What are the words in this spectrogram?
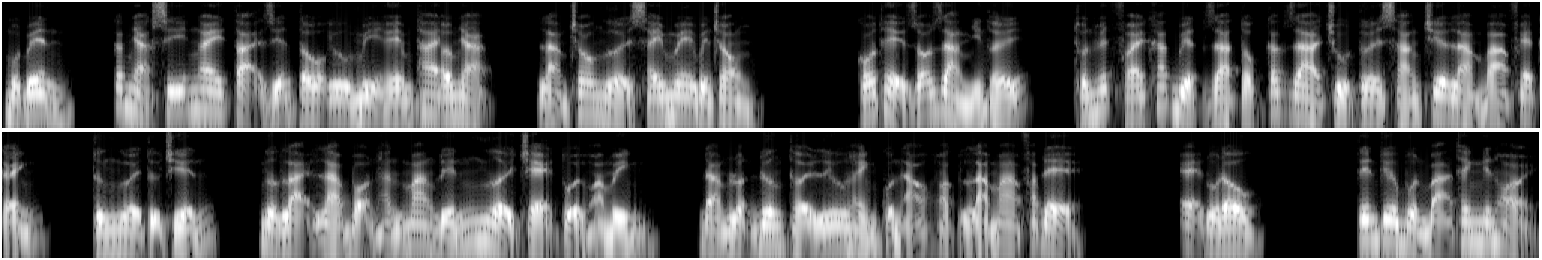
Một bên, các nhạc sĩ ngay tại diễn tấu ưu mỹ êm thai âm nhạc, làm cho người say mê bên trong. Có thể rõ ràng nhìn thấy, thuần huyết phái khác biệt gia tộc các gia chủ tươi sáng chia làm ba phe cánh, từng người tự chiến, ngược lại là bọn hắn mang đến người trẻ tuổi hòa mình, đàm luận đương thời lưu hành quần áo hoặc là ma pháp đề. e đồ đâu? Tên kia buồn bã thanh niên hỏi,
